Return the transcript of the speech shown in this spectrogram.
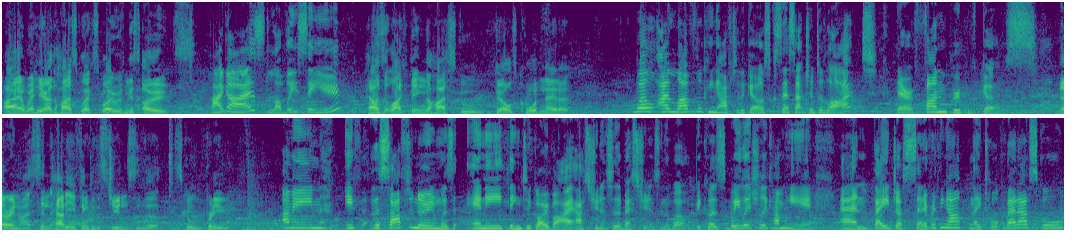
Hi, we're here at the High School Expo with Miss Oates. Hi guys, lovely to see you. How's it like being the high school girls coordinator? Well, I love looking after the girls because they're such a delight. They're a fun group of girls. Very nice. And how do you think of the students of the school? Pretty. I mean, if this afternoon was anything to go by, our students are the best students in the world because we literally come here and they just set everything up and they talk about our school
